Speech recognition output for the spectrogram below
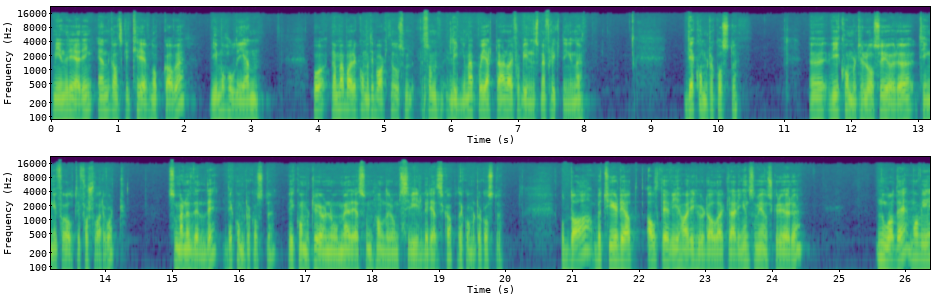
min regjering en ganske krevende oppgave. Vi må holde igjen. Og La meg bare komme tilbake til noe som, som ligger meg på hjertet her da, i forbindelse med flyktningene. Det kommer til å koste. Eh, vi kommer til å også gjøre ting i forhold til forsvaret vårt som er nødvendig. Det kommer til å koste. Vi kommer til å gjøre noe med det som handler om sivil beredskap. Det kommer til å koste. Og Da betyr det at alt det vi har i Hurdal-erklæringen som vi ønsker å gjøre, noe av det må vi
